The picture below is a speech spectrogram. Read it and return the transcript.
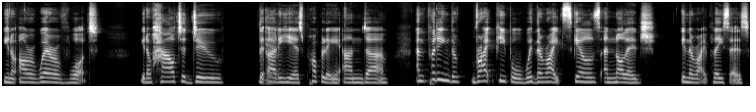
you know, are aware of what, you know, how to do the yeah. early years properly and, um, and putting the right people with the right skills and knowledge in the right places.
